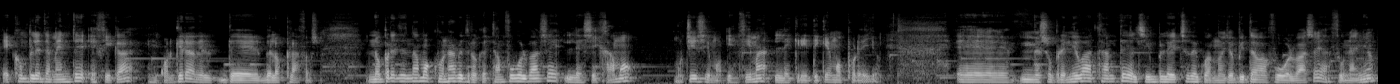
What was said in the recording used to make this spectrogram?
es completamente eficaz en cualquiera de, los plazos. No pretendamos que un árbitro que está en fútbol base le exijamos muchísimo y encima le critiquemos por ello. Eh, me sorprendió bastante el simple hecho de cuando yo pitaba fútbol base hace un año,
